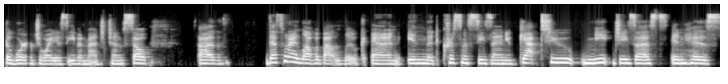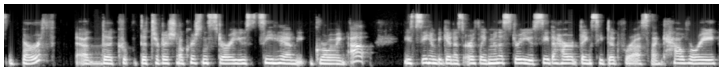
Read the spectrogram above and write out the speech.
the word joy is even mentioned. So uh that's what I love about Luke. And in the Christmas season, you get to meet Jesus in his birth, uh, the the traditional Christmas story. You see him growing up, you see him begin his earthly ministry. You see the hard things he did for us on Calvary.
